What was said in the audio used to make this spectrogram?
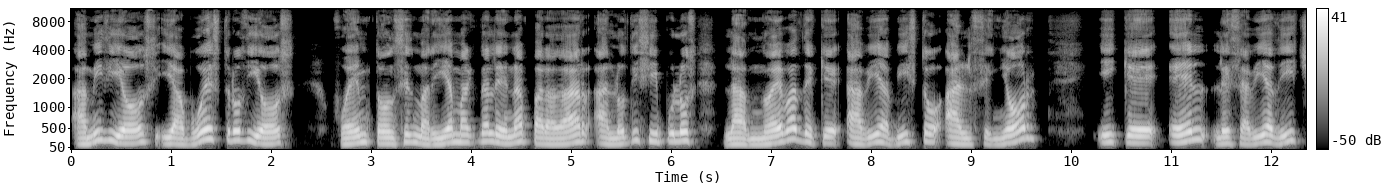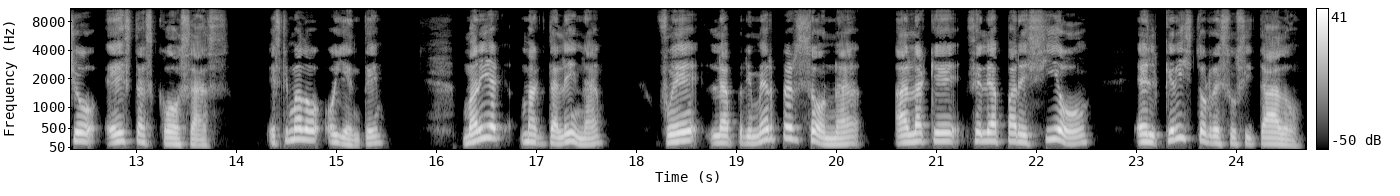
a mi Dios y a vuestro Dios. Fue entonces María Magdalena para dar a los discípulos las nuevas de que había visto al Señor y que él les había dicho estas cosas. Estimado oyente, María Magdalena fue la primera persona a la que se le apareció el Cristo resucitado.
